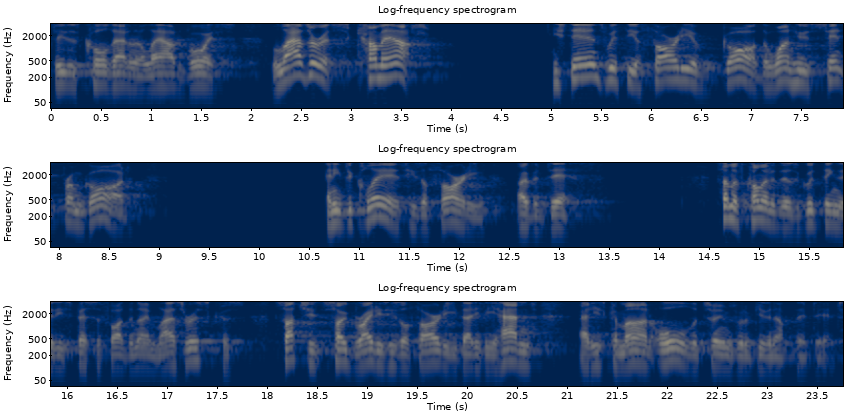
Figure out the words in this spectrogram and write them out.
Jesus calls out in a loud voice, Lazarus, come out. He stands with the authority of God, the one who's sent from God, and he declares his authority over death. Some have commented there's a good thing that he specified the name Lazarus because such is, so great is his authority that if he hadn't, at his command, all the tombs would have given up their dead.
